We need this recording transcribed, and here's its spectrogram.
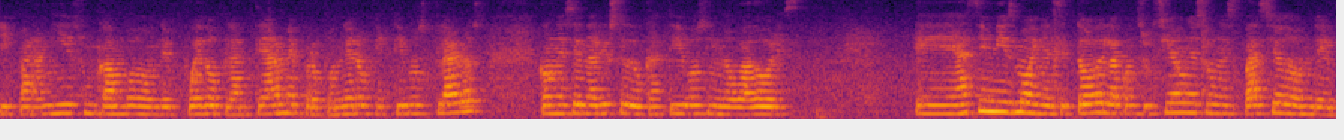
y para mí es un campo donde puedo plantearme, proponer objetivos claros con escenarios educativos innovadores. Eh, asimismo, en el sector de la construcción es un espacio donde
